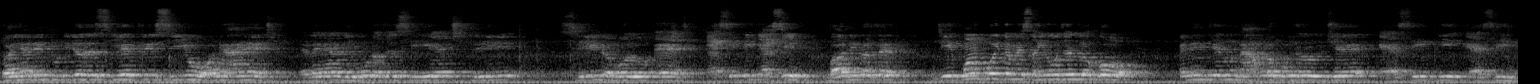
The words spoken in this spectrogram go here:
તો અહીંયાથી તૂટી જશે CH3CO અને આ H. એટલે અહીંયા રિમૂવ થશે CH3COOH એસિડિક એસિડ બહાર નીકળશે. જે પણ કોઈ તમે સંયોજન લખો, એની નીચેનું નામ લખવું જરૂરી છે એસિટી એસિડ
